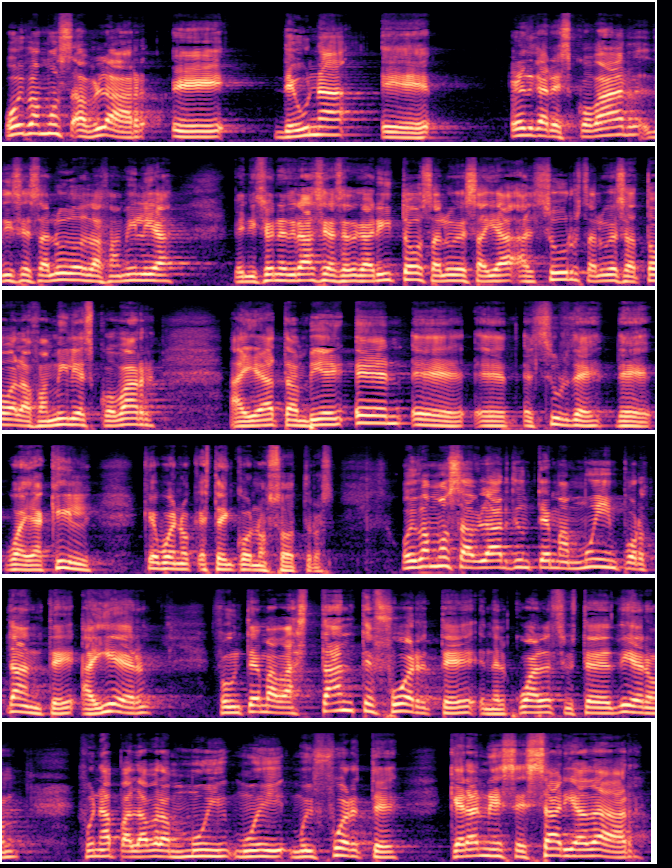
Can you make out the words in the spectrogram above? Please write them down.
Hoy vamos a hablar de una Edgar Escobar, dice saludos la familia Bendiciones, gracias Edgarito. Saludes allá al sur, saludes a toda la familia Escobar, allá también en eh, eh, el sur de, Guayaquil. Qué bueno que estén con nosotros. Hoy vamos a hablar de un tema muy importante. Ayer fue un tema bastante fuerte en el cual, si ustedes vieron, fue una palabra muy, muy, muy fuerte que era necesaria dar.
